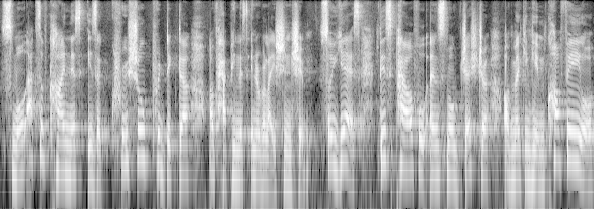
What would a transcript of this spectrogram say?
small acts of kindness is a crucial predictor of happiness in a relationship. So yes, this powerful and small gesture of making him coffee or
